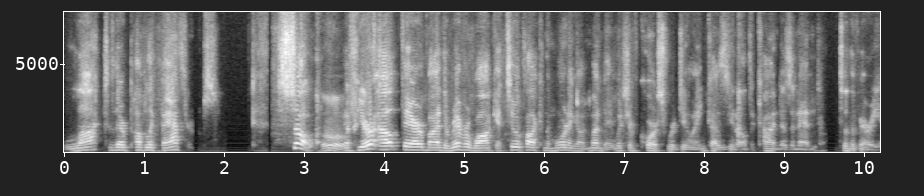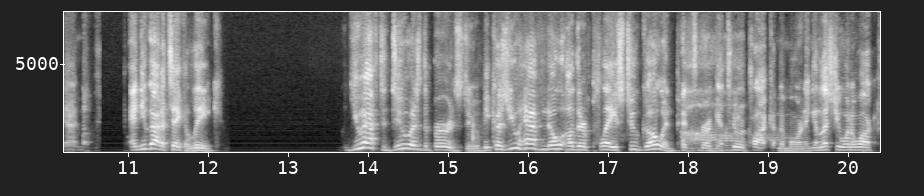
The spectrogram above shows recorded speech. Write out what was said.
locked their public bathrooms. So Oh, if you're out there by the Riverwalk at two o'clock in the morning on Monday, which of course we're doing because you know the con doesn't end to the very end, and you got to take a leak, you have to do as the birds do because you have no other place to go in Pittsburgh at two ah. o'clock in the morning unless you want to walk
